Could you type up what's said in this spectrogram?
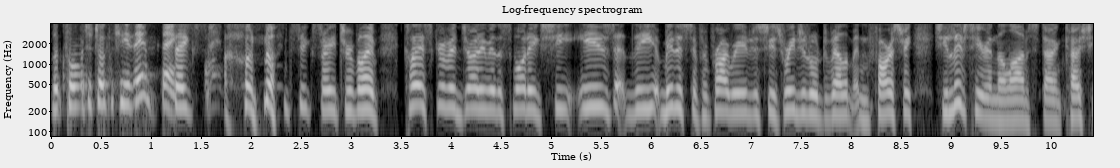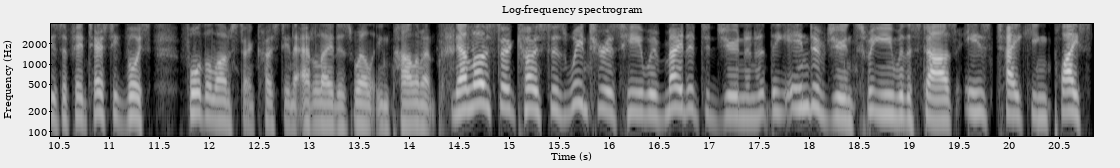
Look forward to talking to you then. Thanks. Thanks. Oh, 963 Triple M. Claire Scriven joining me this morning. She is the Minister for Primary Industries, Regional Development and Forestry. She lives here in the Limestone Coast. She's a fantastic voice for the Limestone Coast in Adelaide as well in Parliament. Now, Limestone Coasters, winter is here. We've made it to June, and at the end of June, Swinging with the Stars is taking place.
